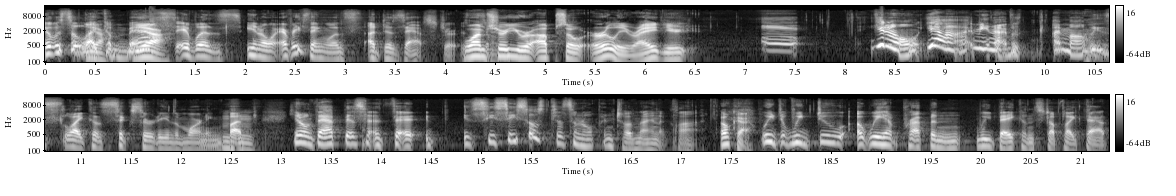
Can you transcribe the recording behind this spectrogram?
It was like Yeah, a mess. It was you know everything was a disaster. Well, I'm So, sure you were up so early, right? You you know yeah i mean i was i'm always like a 6.30 in the morning Mm-hmm. but you know that business that, see cecil's doesn't open till 9 o'clock okay? We do, we do uh, we have prep and we bake and stuff like that,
